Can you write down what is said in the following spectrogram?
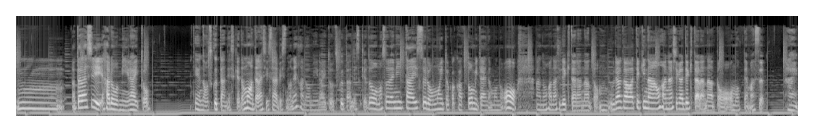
うーん、新しいハローミーライトっていうのを作ったんですけども、新しいサービスのね、ハローミーライトを作ったんですけど、まあ、それに対する思いとか葛藤みたいなものを、あの、お話できたらなと、うん、裏側的なお話ができたらなと思ってます。はい。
